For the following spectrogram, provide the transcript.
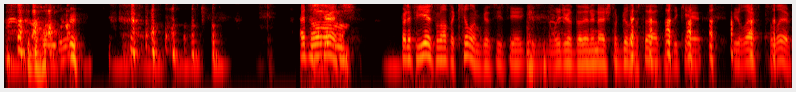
the beholder? That's a Oh. stretch. But if he is, we'll have to kill him because he's the because he's the leader of the International Guild of Assassins. He can't be left to live.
